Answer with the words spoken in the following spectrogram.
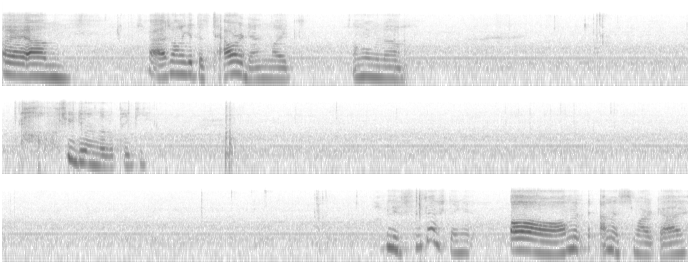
Alright, um, I just want to get this tower done, like, I don't even know. What you doing, little piggy? I'm gonna gosh dang it. Oh, I'm a, I'm a smart guy.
